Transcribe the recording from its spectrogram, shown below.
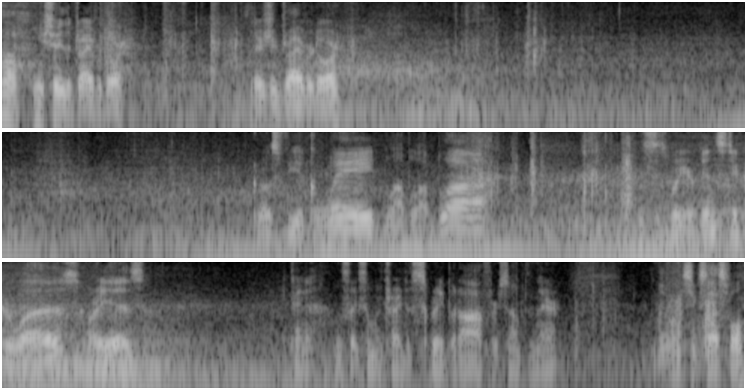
Oh, let me show you the driver door. So there's your driver door. Gross vehicle weight, blah, blah, blah. This is where your VIN sticker was, or is. It Kind of looks like someone tried to scrape it off or something there. They weren't successful.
